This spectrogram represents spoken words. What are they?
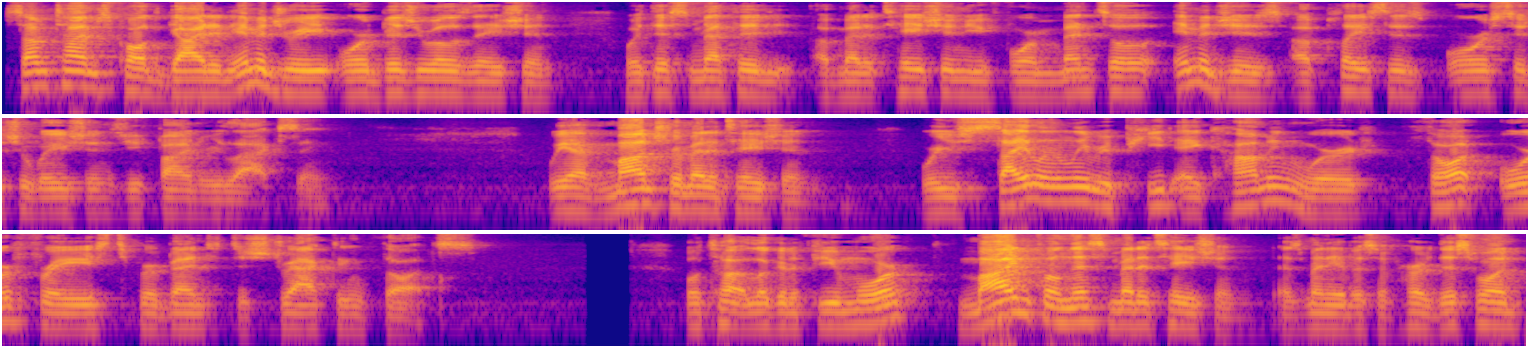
sometimes called guided imagery or visualization. With this method of meditation, you form mental images of places or situations you find relaxing. We have mantra meditation, where you silently repeat a calming word, thought, or phrase to prevent distracting thoughts. We'll talk, look at a few more. Mindfulness meditation, as many of us have heard this one.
